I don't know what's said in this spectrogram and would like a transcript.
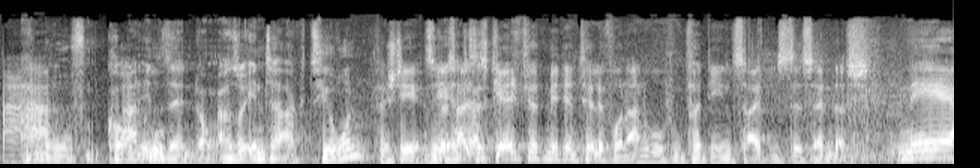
Aha. Anrufen. Call-In-Sendung. Also Interaktion. Verstehe. Sehr das heißt, das. Geld wird mit den Telefonanrufen verdient seitens des Senders. Nee,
